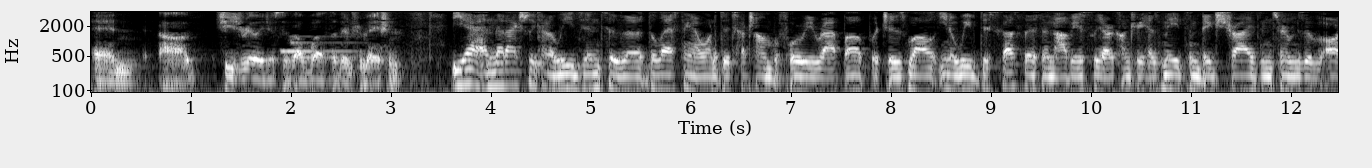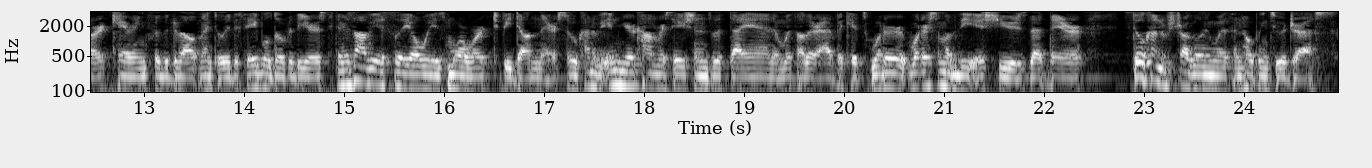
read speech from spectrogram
and uh, she's really just a wealth of information. Yeah, and that actually kind of leads into the, the last thing I wanted to touch on before we wrap up, which is well, you know, we've discussed this and obviously our country has made some big strides in terms of our caring for the developmentally disabled over the years, there's obviously always more work to be done there. So kind of in your conversations with Diane and with other advocates, what are what are some of the issues that they're still kind of struggling with and hoping to address?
